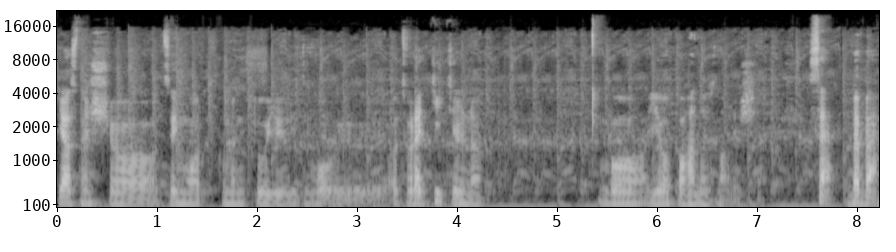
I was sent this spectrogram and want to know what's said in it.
Ясно, що цей мод коментую відво... отвратительно, бо його погано знаю ще. Все, бебе.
